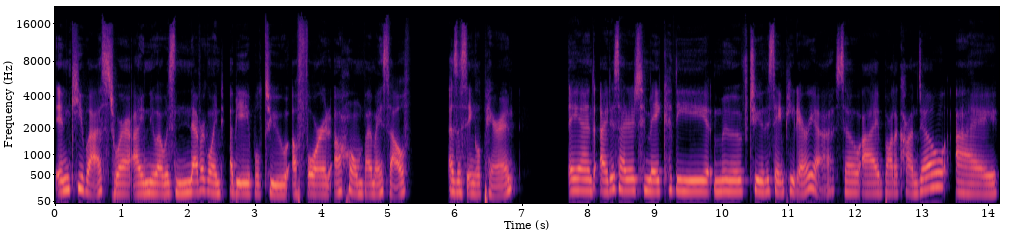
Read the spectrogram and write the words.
in Key West, where I knew I was never going to be able to afford a home by myself as a single parent. And I decided to make the move to the St. Pete area. So I bought a condo. I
